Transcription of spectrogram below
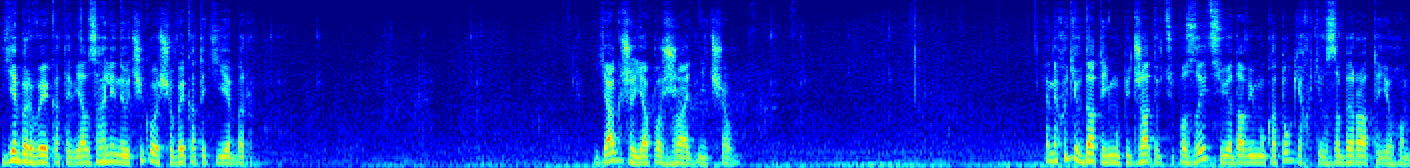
Єбер викатив. Я взагалі не очікував, що викатить Єбер. Як же я пожаднічав. Я не хотів дати йому піджати в цю позицію, я дав йому каток, я хотів забирати його.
